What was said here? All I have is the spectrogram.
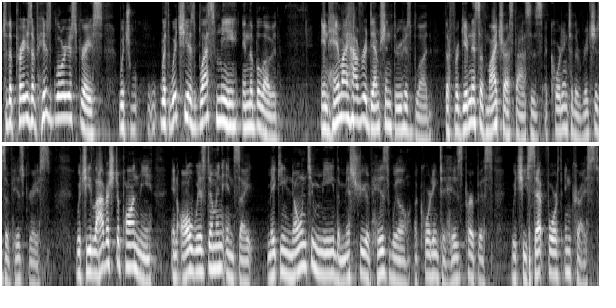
to the praise of his glorious grace, which, with which he has blessed me in the beloved. In him I have redemption through his blood, the forgiveness of my trespasses, according to the riches of his grace which he lavished upon me in all wisdom and insight, making known to me the mystery of his will according to his purpose, which he set forth in Christ,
